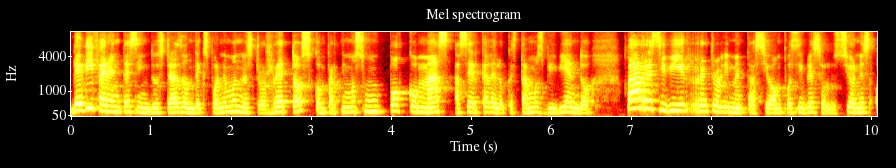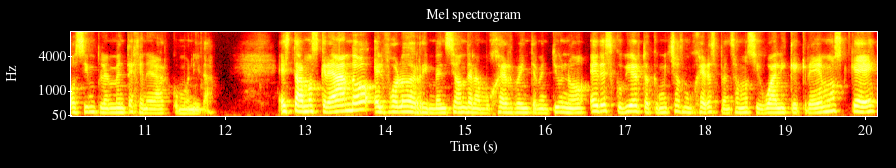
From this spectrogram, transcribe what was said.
de diferentes industrias donde exponemos nuestros retos, compartimos un poco más acerca de lo que estamos viviendo para recibir retroalimentación, posibles soluciones o simplemente generar comunidad. Estamos creando el Foro de Reinvención de la Mujer 2021. He descubierto que muchas mujeres pensamos igual y que creemos que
